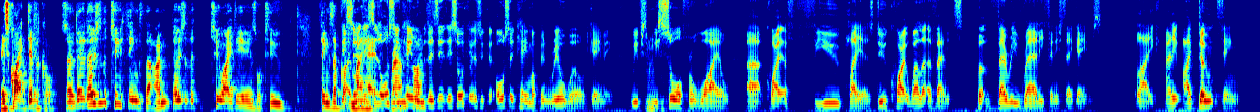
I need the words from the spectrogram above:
it's quite difficult so th- those are the two things that i'm those are the two ideas or two things i've got This, in my this head also came up. This, this also- also came up in real world gaming. We've Mm-hmm. we saw for a while uh, quite a few players do quite well at events, but very rarely finish their games. Like, and it, I don't think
